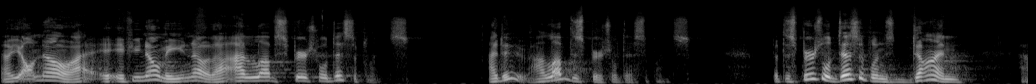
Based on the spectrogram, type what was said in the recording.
Now, y'all know, I, if you know me, you know that I love spiritual disciplines. I do. I love the spiritual disciplines. But the spiritual disciplines done uh,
